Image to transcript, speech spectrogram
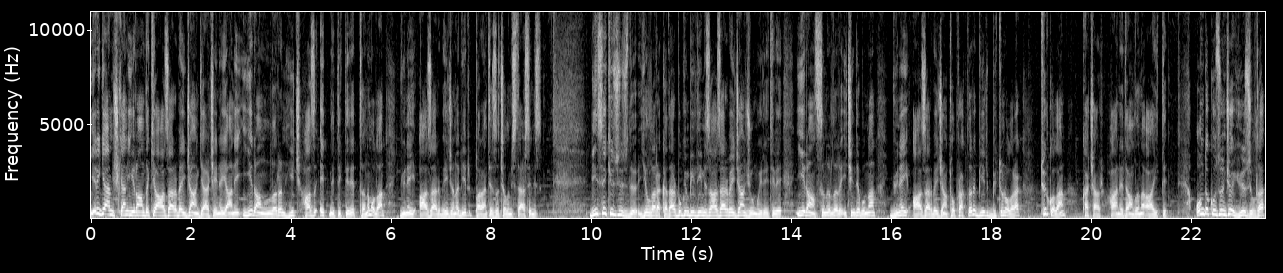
Yeri gelmişken İran'daki Azerbaycan gerçeğine yani İranlıların hiç haz etmedikleri tanım olan Güney Azerbaycan'a bir parantez açalım isterseniz. 1800'lü yıllara kadar bugün bildiğimiz Azerbaycan Cumhuriyeti ve İran sınırları içinde bulunan Güney Azerbaycan toprakları bir bütün olarak Türk olan Kaçar Hanedanlığı'na aitti. 19. yüzyılda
